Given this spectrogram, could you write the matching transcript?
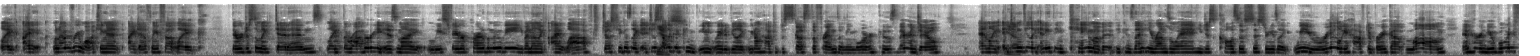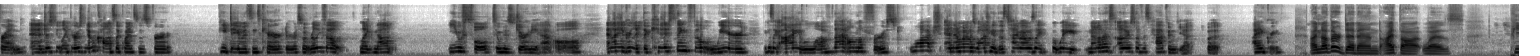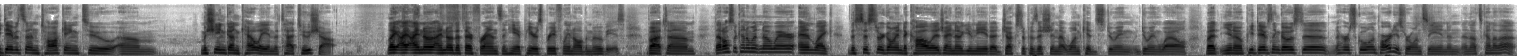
Like I when I was rewatching it, I definitely felt like there were just some like dead ends. Like the robbery is my least favorite part of the movie, even though like I laughed just because like it just felt like a convenient way to be like we don't have to discuss the friends anymore because they're in jail. And like it Yeah. didn't feel like anything came of it because then he runs away and he just calls his sister and he's like, "We really have to break up mom and her new boyfriend." And it just felt like there was no consequences for Pete Davidson's character, so it really felt like not useful to his journey at all. And I agree, like the kids thing felt weird because like I loved that on the first watch, and then when I was watching it this time, I was like, but wait, none of this other stuff has happened yet. But I agree. Another dead end I thought was Pete Davidson talking to um, Machine Gun Kelly in the tattoo shop. Like I, I know I know that they're friends and he appears briefly in all the movies, but um, that also kind of went nowhere. And like the sister going to college, I know you need a juxtaposition that one kid's doing doing well, but you know Pete Davidson goes to her school and parties for one scene, and, and that's kind of that.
